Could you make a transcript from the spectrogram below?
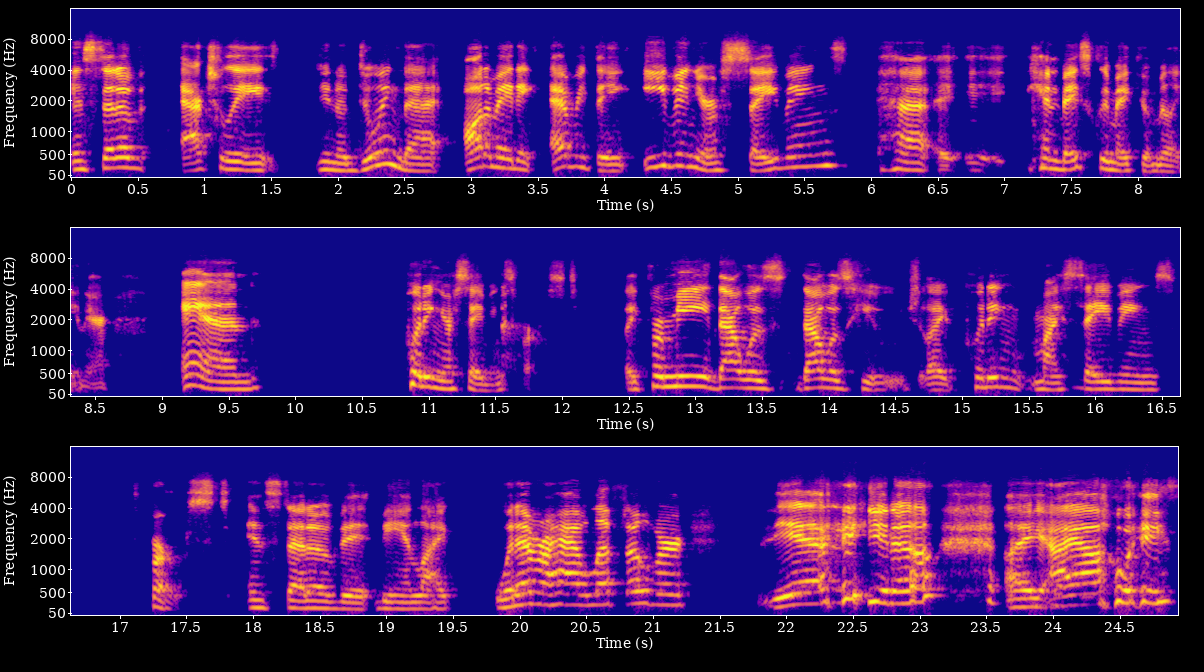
instead of actually, you know, doing that, automating everything, even your savings ha- can basically make you a millionaire. And putting your savings first. Like for me, that was that was huge. Like putting my mm-hmm. savings first instead of it being like whatever I have left over. Yeah, you know, like I always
